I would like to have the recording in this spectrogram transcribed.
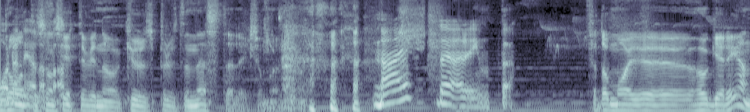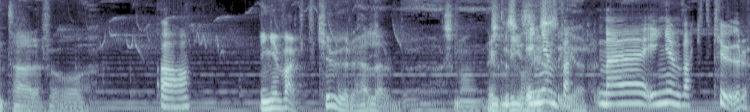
gården i soldater alla som fall. sitter vid något kulsprutenäste? Liksom, eller? Nej, det är det inte. För de har ju huggit rent här. För att... Ja. Ingen vaktkur heller. eh, Som man, som visar. Ingen vakt, nej, ingen vaktkur.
